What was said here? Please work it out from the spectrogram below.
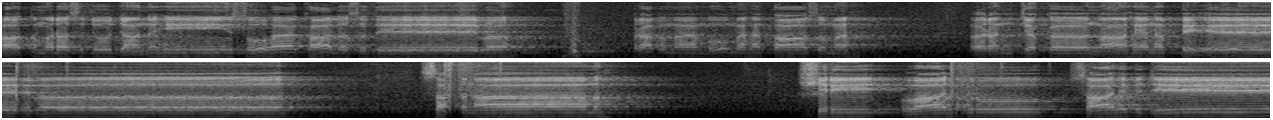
ਆਤਮ ਰਸ ਜੋ ਜਾਣਹੀ ਸੋ ਹੈ ਖਾਲਸ ਦੇਵ। ਪ੍ਰਭ ਮੈਂ ਮੋਹ ਮਹਿ ਤਾਸ ਮਹਿ, ਰੰਚਕ ਨਾਹਿਨ ਭੇਵ। ਸਤਨਾਮ। ਸ਼੍ਰੀ ਵਾਹਿਗੁਰੂ ਸਾਹਿਬ ਜੀ।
